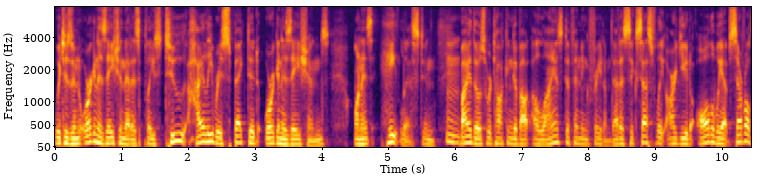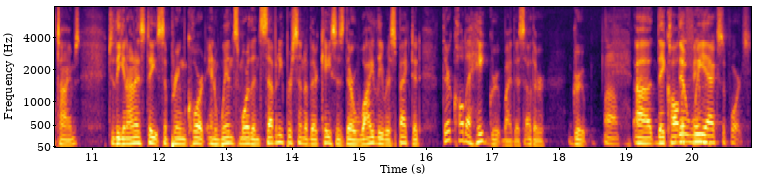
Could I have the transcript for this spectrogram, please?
which is an organization that has placed two highly respected organizations on its hate list. And by those, we're talking about Alliance Defending Freedom, that has successfully argued all the way up several times to the United States Supreme Court and wins more than 70% of their cases. They're widely respected. They're called a hate group by this other group. Wow. Uh, they call That the family- WEAC supports.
